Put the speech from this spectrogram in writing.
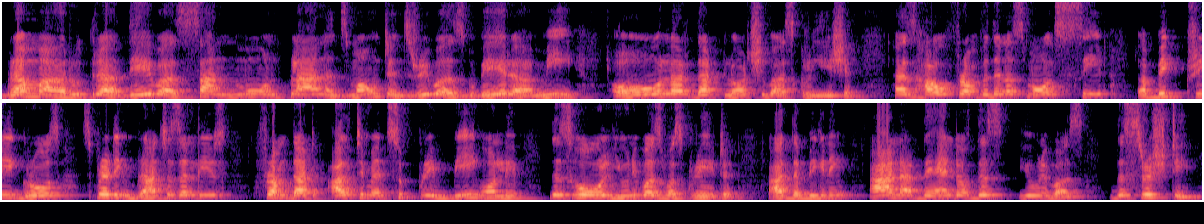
Brahma, Rudra, Devas, sun, moon, planets, mountains, rivers, Kubera, me, all are that Lord Shiva's creation. As how from within a small seed a big tree grows, spreading branches and leaves, from that ultimate supreme being only, this whole universe was created. At the beginning and at the end of this universe, the Srishti,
